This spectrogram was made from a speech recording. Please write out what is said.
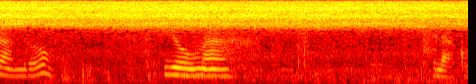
राम्रो हौ योमा फुलाएको?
